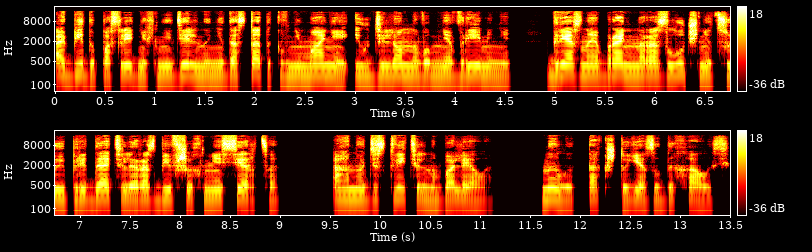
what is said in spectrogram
Обида последних недель на недостаток внимания и уделенного мне времени, грязная брань на разлучницу и предателя, разбивших мне сердце. А оно действительно болело. Ныло так, что я задыхалась.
